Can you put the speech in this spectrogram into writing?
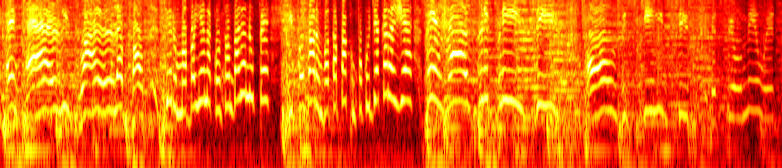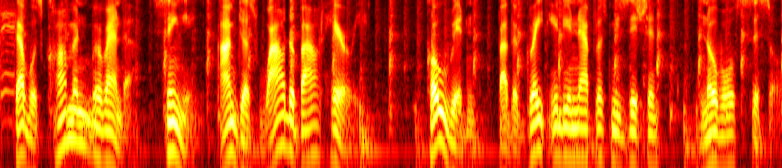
And Harry's wild about ter uma baiana com sandália no pé e provar um vatapá com um pouco de acarajé. May heavenly pleases all these kisses. It fill me with That was Carmen Miranda singing I'm Just Wild About Harry, co written by the great Indianapolis musician Noble Sissle.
